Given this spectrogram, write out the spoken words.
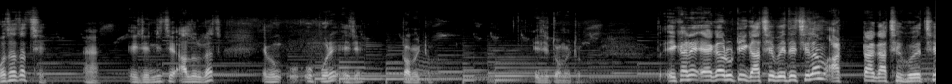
বোঝা যাচ্ছে? হ্যাঁ এই যে নিচে আলুর গাছ এবং উপরে এই যে টমেটো। এই যে টমেটো। তো এখানে এগারোটি গাছে বেঁধেছিলাম, আটটা গাছে হয়েছে,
